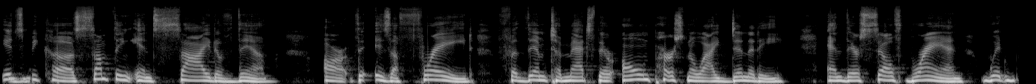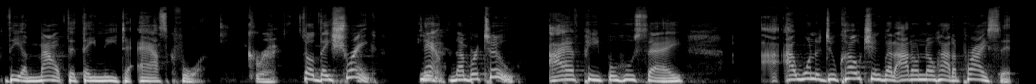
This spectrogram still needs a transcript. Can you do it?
It's Mhm. because something inside of them are is afraid for them to match their own personal identity and their self brand with the amount that they need to ask for. Correct. So they shrink. Now, Yeah. number two, I have people who say, I, I want to do coaching, but I don't know how to price it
